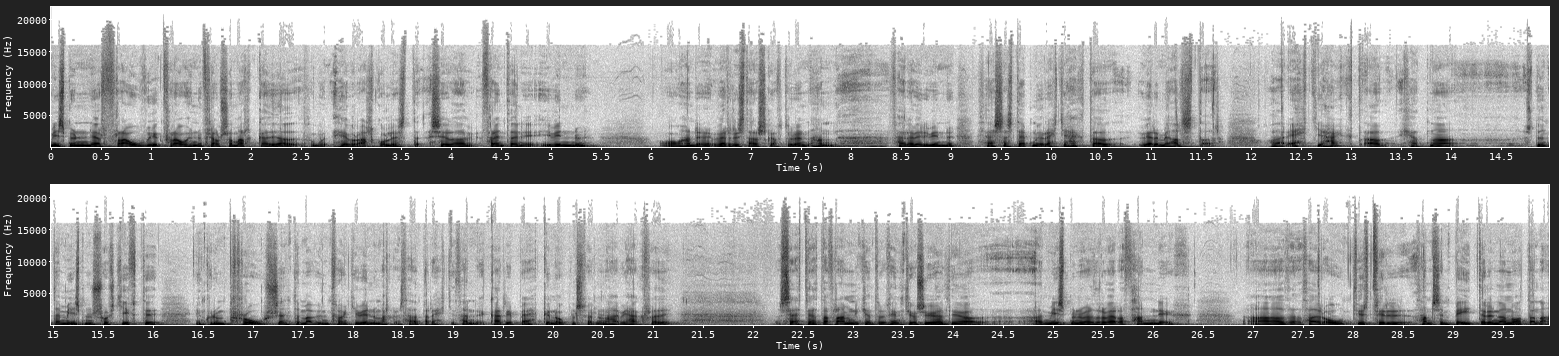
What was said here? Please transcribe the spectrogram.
Mismunin er frávik frá hennu frjálsa markaði að þú hefur alkoholist sér það frændaðinni í vinnu og hann er verri starfskraftur en hann fær að vera í vinnu. Þessa stefnu er ekki hægt að vera með allstaðar og það er ekki hægt að hérna, stunda mismunum svo skipti einhverjum prósentum af umfangi vinnumarkans. Það er bara ekki þannig. Gary Beck er Nobelsverðun að hafa í hagfræði setti þetta fram 1957 held ég að, að mismunum verður að vera þannig að það er ódýrt fyrir þann sem beitir inn að nota hana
